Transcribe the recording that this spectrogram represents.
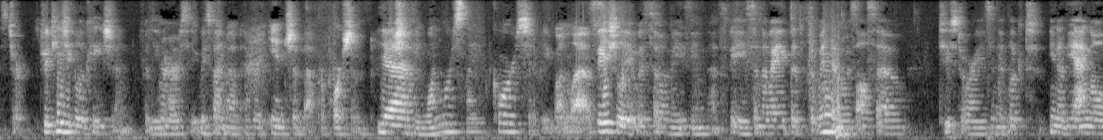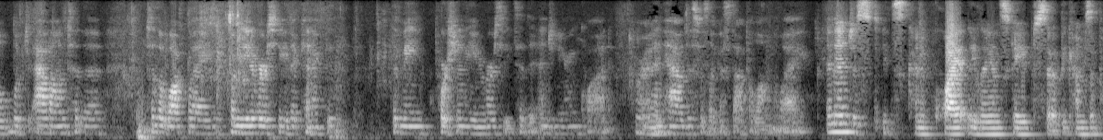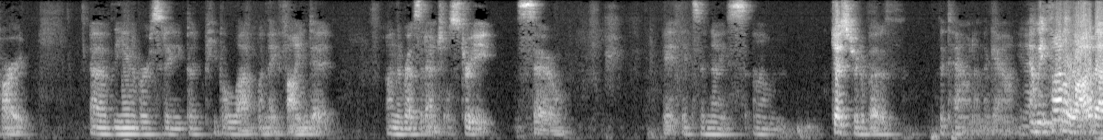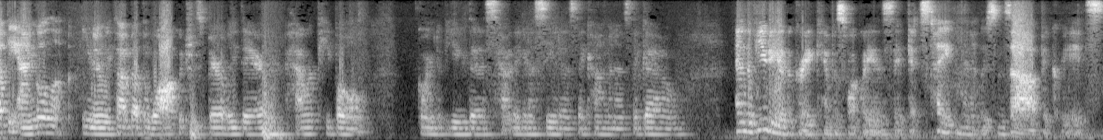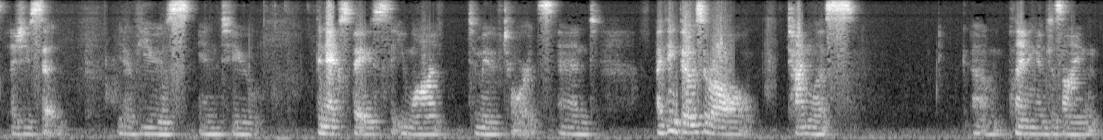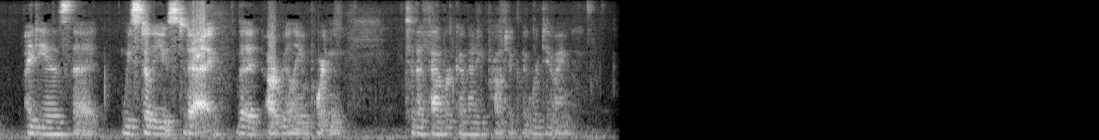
strategic location for the university We spent about every inch of that proportion. yeah Should it be one more slate course? Should it be one less? spatially it was so amazing that space and the way that the window was also two stories and it looked you know the angle looked out onto the to the walkway from the university that connected the main portion of the university to the engineering quad Right. and how this was like a stop along the way And then just it's kind of quietly landscaped, so it becomes a part of the university. But people love when they find it on the residential street. So it, it's a nice um, gesture to both the town and the gown. You know? And we thought a lot about the angle. You know, we thought about the walk, which was barely there. How are people going to view this? How are they going to see it as they come and as they go? And the beauty of a great campus walkway is it gets tight and then it loosens up. It creates, as you said, you know, views into the next space that you want to move towards. And I think those are all timeless um, planning and design ideas that we still use today that are really important to the fabric of any project that we're doing.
